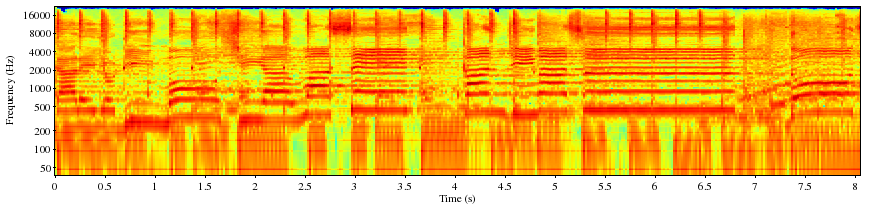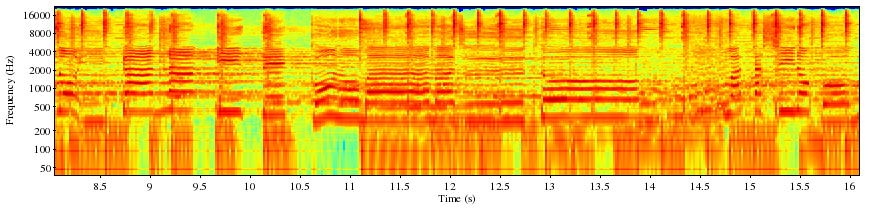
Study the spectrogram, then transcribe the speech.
誰よりも幸せ感じます。どうぞ行かないでこのままずっと。私のこの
